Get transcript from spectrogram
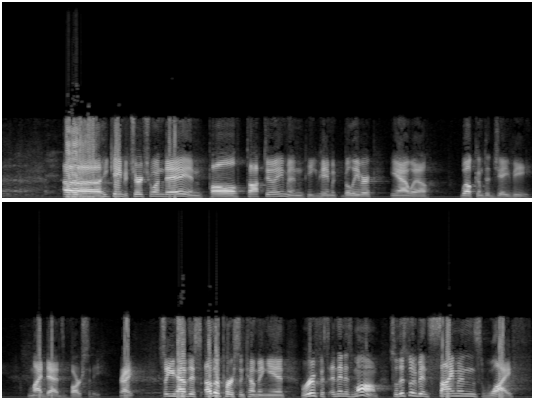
uh, he came to church one day and Paul talked to him and he became a believer. Yeah, well, welcome to JV. My dad's varsity, right? So you have this other person coming in, Rufus, and then his mom. So this would have been Simon's wife.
